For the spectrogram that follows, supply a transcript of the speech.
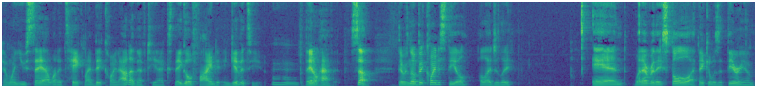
And when you say, I want to take my Bitcoin out of FTX, they go find it and give it to you. Mm-hmm. But they don't have it. So there was no Bitcoin to steal, allegedly. And whatever they stole, I think it was Ethereum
